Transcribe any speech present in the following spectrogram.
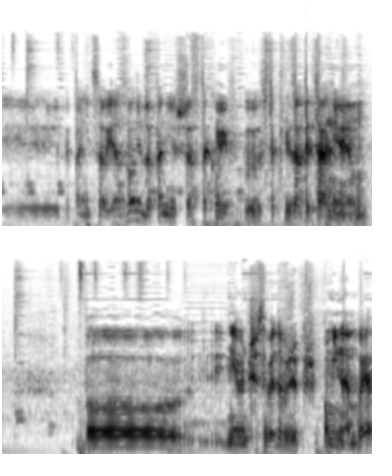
Yy, Wie pani co, ja dzwonię do pani jeszcze z, taką, z takim zapytaniem, bo nie wiem, czy sobie dobrze przypominam, bo ja,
